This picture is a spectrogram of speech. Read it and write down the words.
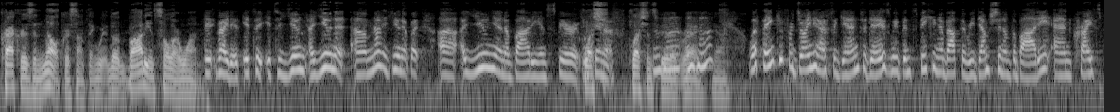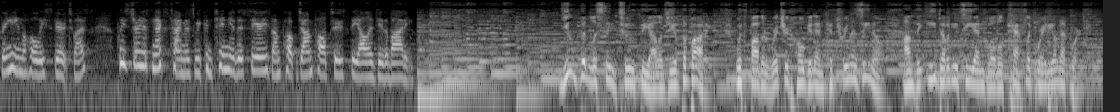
crackers and milk or something. the body and soul are one. It, right, it, it's a it's a, un, a unit, um, not a unit, but uh, a union of body and spirit Flesh, within us. flesh and spirit. Mhm, right. mhm. Yeah. Well, thank you for joining us again today as we've been speaking about the redemption of the body and Christ bringing the Holy Spirit to us. Please join us next time as we continue this series on Pope John Paul II's Theology of the Body. You've been listening to Theology of the Body with Father Richard Hogan and Katrina Zeno on the EWTN Global Catholic Radio Network.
